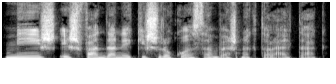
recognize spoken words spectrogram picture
mi is és Fandanék is rokonszenvesnek találták.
